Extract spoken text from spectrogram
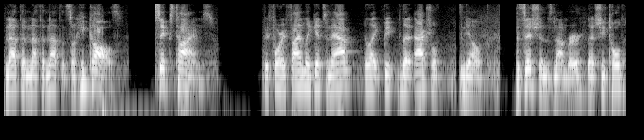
Nothing, nothing, nothing. So he calls six times before he finally gets an app, like be, the actual, you know, physician's number that she told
